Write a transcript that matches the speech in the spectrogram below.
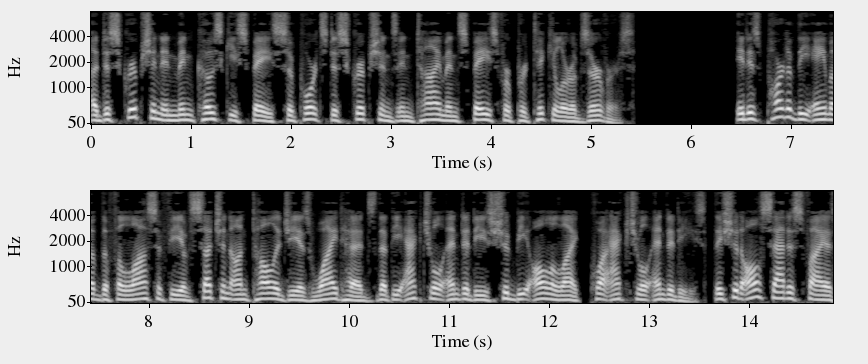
A description in Minkowski space supports descriptions in time and space for particular observers. It is part of the aim of the philosophy of such an ontology as Whitehead's that the actual entities should be all alike, qua actual entities, they should all satisfy a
